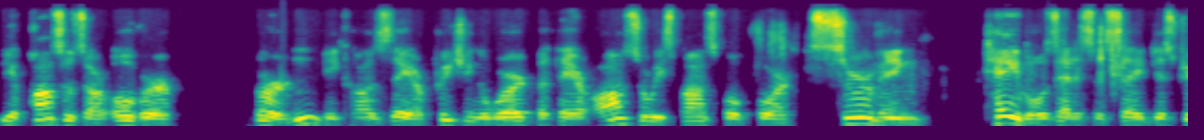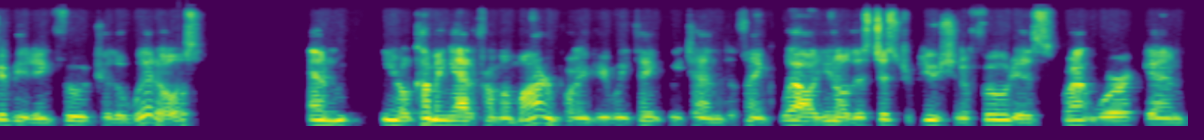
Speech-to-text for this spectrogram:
The apostles are overburdened because they are preaching the word, but they are also responsible for serving tables, that is to say, distributing food to the widows and you know coming at it from a modern point of view we think we tend to think well you know this distribution of food is grunt work and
